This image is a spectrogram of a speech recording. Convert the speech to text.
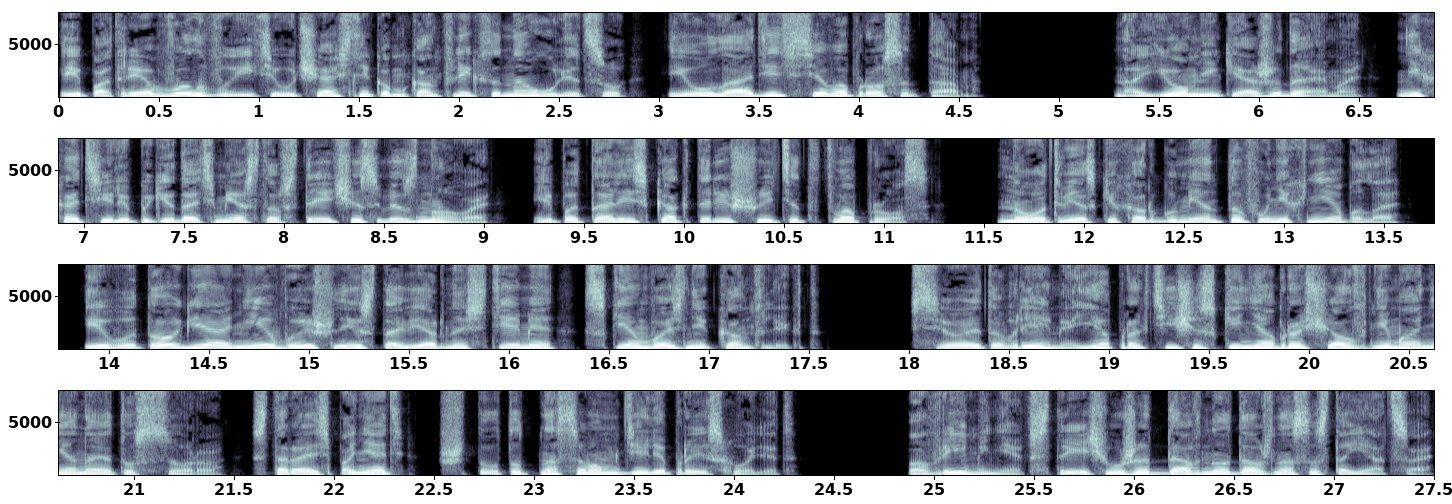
и потребовал выйти участникам конфликта на улицу и уладить все вопросы там. Наемники, ожидаемо, не хотели покидать место встречи связного и пытались как-то решить этот вопрос. Но вот веских аргументов у них не было, и в итоге они вышли из таверны с теми, с кем возник конфликт. Все это время я практически не обращал внимания на эту ссору, стараясь понять, что тут на самом деле происходит. По времени встреча уже давно должна состояться,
